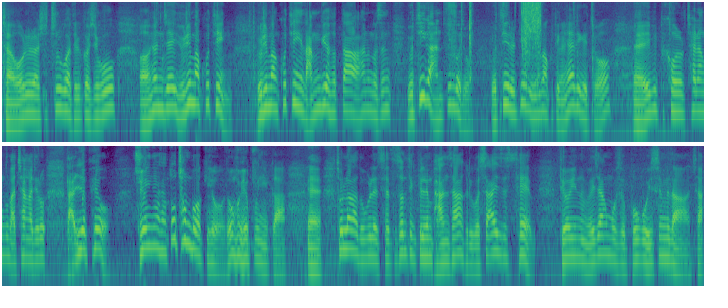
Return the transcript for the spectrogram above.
자, 월요일 날 출고가 될 것이고, 어, 현재 유리막 코팅, 유리막 코팅이 남겨졌다 하는 것은 요 띠가 안 띈 거죠. 요 띠를 띄고 유리막 코팅을 해야 되겠죠. 네, ABP 펄 차량도 마찬가지로 날렵해요. 주행 영상 또 첨부할게요. 너무 예쁘니까. 예, 솔라가드 노블레스 세트 선택 필름 반사 그리고 사이드 스텝 되어 있는 외장 모습 보고 있습니다. 자,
